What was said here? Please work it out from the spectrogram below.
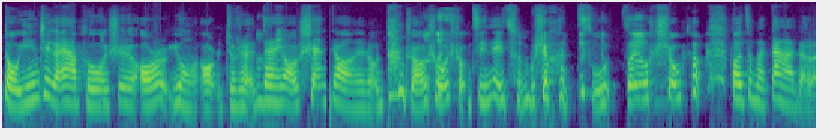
抖音这个 app 我是偶尔用，偶就是但要删掉的那种。但主要是我手机内存不是很足，所以我受不了放这么大的了。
